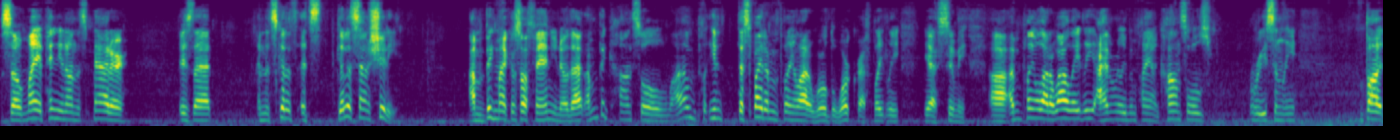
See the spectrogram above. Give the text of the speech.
So my opinion on this matter is that and it's gonna it's gonna sound shitty. I'm a big Microsoft fan, you know that. I'm a big console. I'm even, despite I've been playing a lot of World of Warcraft lately. Yeah, sue me. Uh, I've been playing a lot of WoW lately. I haven't really been playing on consoles recently, but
